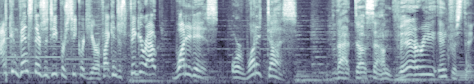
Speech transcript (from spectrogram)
I'm convinced there's a deeper secret here if I can just figure out what it is or what it does. That does sound very interesting.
